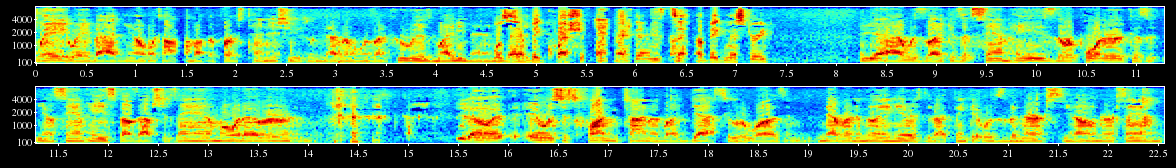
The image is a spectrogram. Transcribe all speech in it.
way, way back, you know, we're talking about the first 10 issues and everyone was like, who is Mighty Man? Was that a big question back then? Is that a big mystery? Yeah, I was like, is it Sam Hayes, the reporter? Because you know Sam Hayes spells out Shazam or whatever, and you know it, it was just fun trying to like guess who it was, and never in a million years did I think it was the nurse, you know, Nurse Anne.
